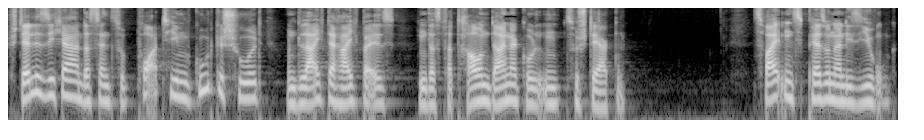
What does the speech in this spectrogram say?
Stelle sicher, dass dein Support-Team gut geschult und leicht erreichbar ist, um das Vertrauen deiner Kunden zu stärken. Zweitens Personalisierung.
